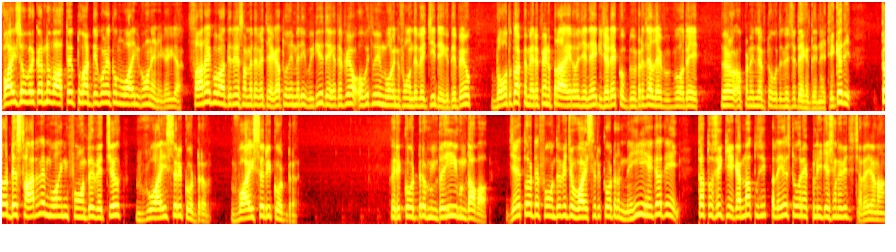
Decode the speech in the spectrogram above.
ਵਾਇਸ ਓਵਰ ਕਰਨ ਵਾਸਤੇ ਤੁਹਾਡੇ ਕੋਲ ਇੱਕ ਮੋਬਾਈਲ ਫੋਨ ਹੋਣਾ ਚਾਹੀਦਾ ਸਾਰੇ ਕੋਲ ਅੱਜ ਦੇ ਸਮੇਂ ਦੇ ਵਿੱਚ ਹੈਗਾ, ਤੁਸੀਂ ਮੇਰੀ ਵੀਡੀਓ ਦੇਖਦੇ ਪਿਓ ਉਹ ਵੀ ਤੁਸੀਂ ਮੋਬਾਈਲ ਫੋਨ ਦੇ ਵਿੱਚ ਹੀ ਦੇਖਦੇ ਪਿਓ ਬਹੁਤ ਘੱਟ ਮੇਰੇ ਭੈਣ ਭਰਾ ਇਹੋ ਜਿਹੇ ਨੇ ਜਿਹੜੇ ਕੰਪਿਊਟਰ ਜਾਂ ਲੈਪ- ਉਹਦੇ ਆਪਣੇ ਲੈਪਟਾਪ ਦੇ ਵਿੱਚ ਦੇਖਦੇ ਨੇ, ਠੀਕ ਹੈ ਜੀ? ਤੁਹਾਡੇ ਸਾਰੇ ਦੇ ਮੋਬਾਈਲ ਫੋਨ ਦੇ ਵਿੱਚ voice recorder voice recorder recorder ਹੁੰਦਾ ਹੀ ਹੁੰਦਾ ਵਾ। ਜੇ ਤੁਹਾਡੇ ਫੋਨ ਦੇ ਵਿੱਚ ਵੌਇਸ ਰਿਕਾਰਡਰ ਨਹੀਂ ਹੈਗਾ ਜੀ, ਤਾਂ ਤੁਸੀਂ ਕੀ ਕਰਨਾ, ਤੁਸੀਂ ਪਲੇ ਸਟੋਰ ਐਪਲੀਕੇਸ਼ਨ ਦੇ ਵਿੱਚ ਚਲੇ ਜਾਣਾ।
